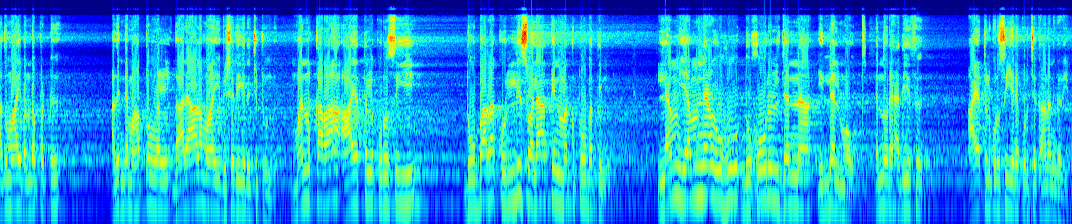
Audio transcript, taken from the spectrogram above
അതുമായി ബന്ധപ്പെട്ട് അതിന്റെ മഹത്വങ്ങൾ ധാരാളമായി വിശദീകരിച്ചിട്ടുണ്ട്. മൻ ഖറ ആയത്തുൽ കുറുസി ദുബറ കുല്ലി സ്വലാത്തിൻ മക്തൂബത്തിൻ ലം യംനഉഹു ദുഹൂലുൽ ജന്ന ഇല്ലൽ മൗത്ത് എന്നൊരു ഹദീസ് ആയത്തുൽ കുർസിയെ കുറിച്ച് കാണാൻ കഴിയും.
